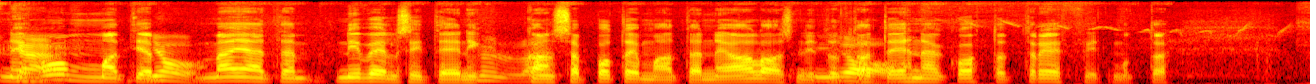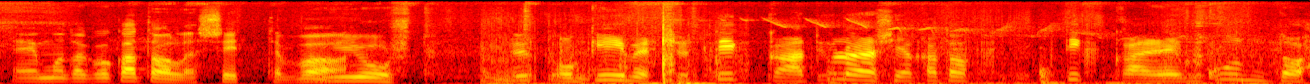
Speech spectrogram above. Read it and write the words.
ne hommat ja Joo. mä jään tämän nivelsiteeni Kyllä. kanssa potemaan tänne alas, niin tota, tehdään kohta treffit, mutta ei muuta kuin katolle sitten vaan. Just. Nyt on kiivetty tikkaat ylös ja kato tikkaiden kunto.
